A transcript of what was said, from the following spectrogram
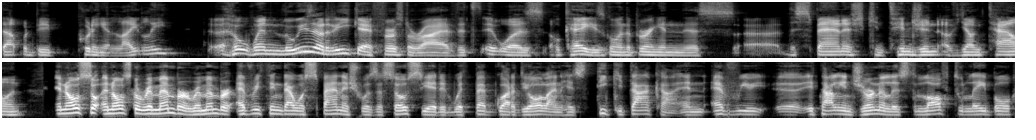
that would be putting it lightly. when Luis Enrique first arrived, it was okay. He's going to bring in this uh, the Spanish contingent of young talent, and also and also remember remember everything that was Spanish was associated with Pep Guardiola and his tiki taka, and every uh, Italian journalist loved to label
